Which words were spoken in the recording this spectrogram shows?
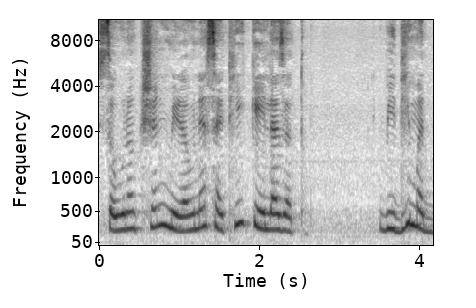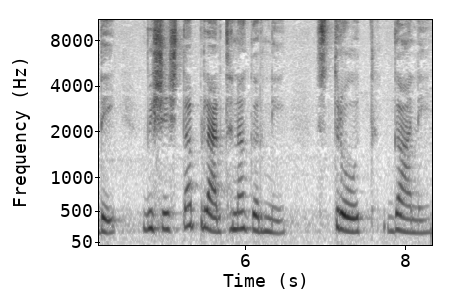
संरक्षण मिळवण्यासाठी केला जातो. विधीमध्ये विशेषतः प्रार्थना करणे स्त्रोत गाणे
